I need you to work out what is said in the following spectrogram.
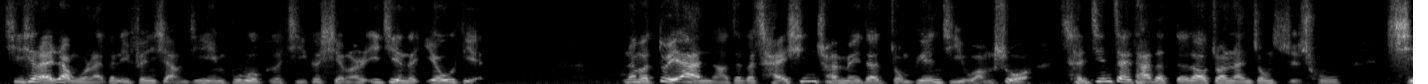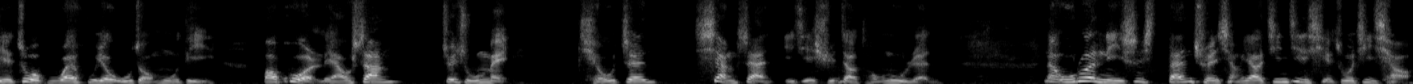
接下来让我来跟你分享经营布洛格几个显而易见的优点。那么对岸呢，这个财新传媒的总编辑王硕曾经在他的得到专栏中指出，写作不外乎有五种目的，包括疗伤、追逐美、求真。向善以及寻找同路人。那无论你是单纯想要精进写作技巧，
